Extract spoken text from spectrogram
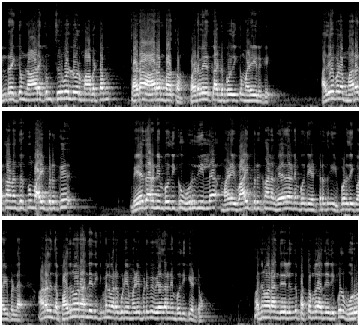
இன்றைக்கும் நாளைக்கும் திருவள்ளூர் மாவட்டம் தடா ஆரம்பாக்கம் பழவேற்காட்டு பகுதிக்கும் மழை இருக்கு. அதே போல் மரக்காணத்திற்கும் வாய்ப்பு இருக்குது வேதாரண்யம் பகுதிக்கு உறுதி இல்லை. மழை வாய்ப்பு இருக்கு. ஆனால் வேதாரண்யம் பகுதி எட்டுறதுக்கு இப்பொழுதைக்கு வாய்ப்பு இல்லை. ஆனால் இந்த பதினோராம் தேதிக்கு மேல் வரக்கூடிய மழைப்பிடிப்பு வேதாரண்யம் பகுதிக்கு எட்டும். பதினோராம் தேதியிலிருந்து பத்தொன்பதாம் தேதிக்குள் ஒரு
